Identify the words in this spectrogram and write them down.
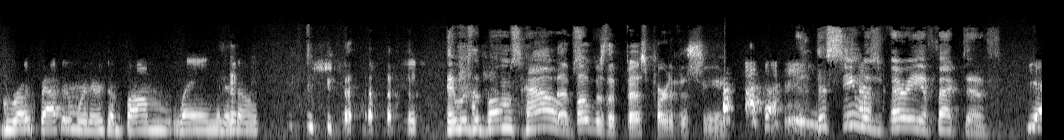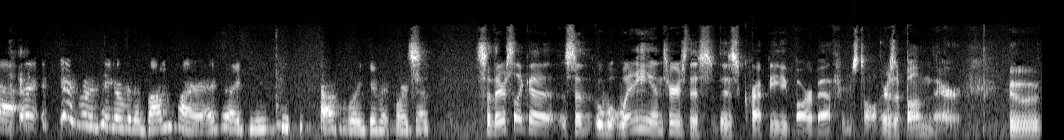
gross bathroom where there's a bum laying in his own. It was the bum's house. That bum was the best part of the scene. This scene was very effective. Yeah, Yeah. if you guys want to take over the bum part, I feel like you could probably give it more justice. So there's like a so when he enters this this crappy bar bathroom stall, there's a bum there who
